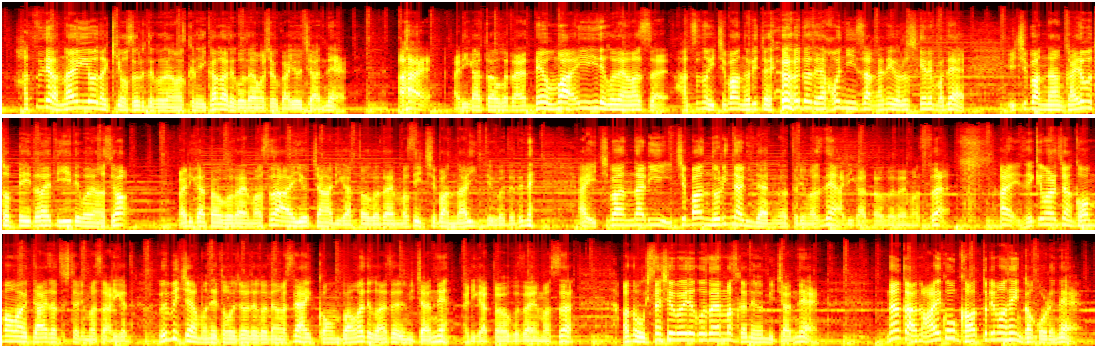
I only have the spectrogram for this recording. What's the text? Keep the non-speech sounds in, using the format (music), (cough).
初ではないような気がするでございますけど、いかがでございましょうか、ゆうちゃんね。はい、ありがとうございます。でもまあいいでございます。初の一番乗りということで、本人さんがね、よろしければね、一番何回でも取っていただいていいでございますよ。ありがとうございます。あゆうちゃんありがとうございます。一番なりということでね、はい、一番なり、一番乗りなりになっておりますね。ありがとうございます。はい、関丸ちゃんこんばんはって挨拶しております。ありがとう。海ちゃんもね、登場でございます。はい、こんばんはでございます。海ちゃんね、ありがとうございます。あの、お久しぶりでございますかね、海ちゃんね。なんかあの、アイコン変わっておりませんか、これね。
